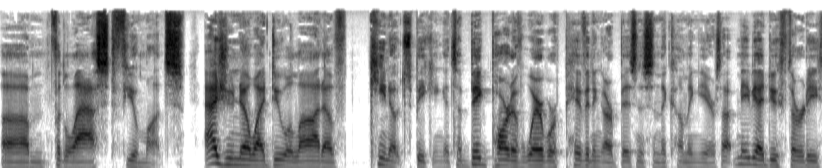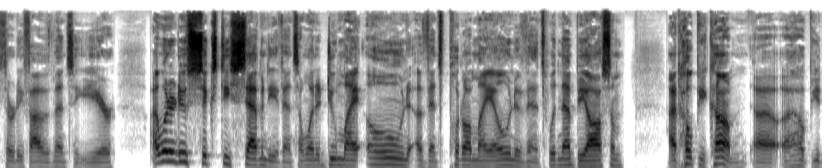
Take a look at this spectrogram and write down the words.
um, for the last few months. As you know, I do a lot of keynote speaking. It's a big part of where we're pivoting our business in the coming years. Uh, maybe I do 30, 35 events a year. I want to do 60, 70 events. I want to do my own events, put on my own events. Wouldn't that be awesome? I'd hope you come. Uh, I hope you,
